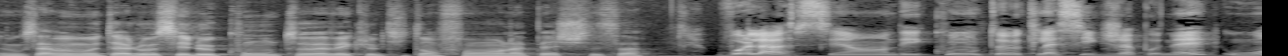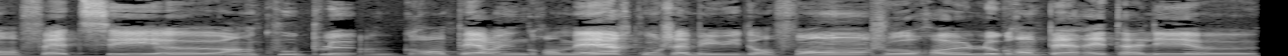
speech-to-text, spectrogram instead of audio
Donc ça, Momotaro, c'est le conte avec le petit enfant, la pêche, c'est ça? Voilà, c'est un des contes classiques japonais où en fait c'est euh, un couple, un grand-père et une grand-mère qui n'ont jamais eu d'enfant. Un jour, euh, le grand-père est allé euh,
